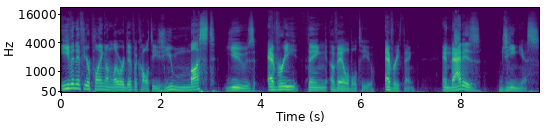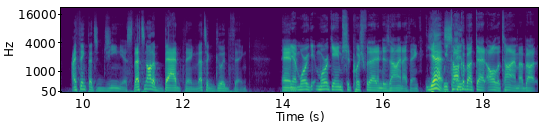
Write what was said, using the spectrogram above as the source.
Even if you're playing on lower difficulties, you must use everything available to you. Everything. And that is genius. I think that's genius. That's not a bad thing. That's a good thing. And yeah. More more games should push for that in design. I think yes, we talk about that all the time about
